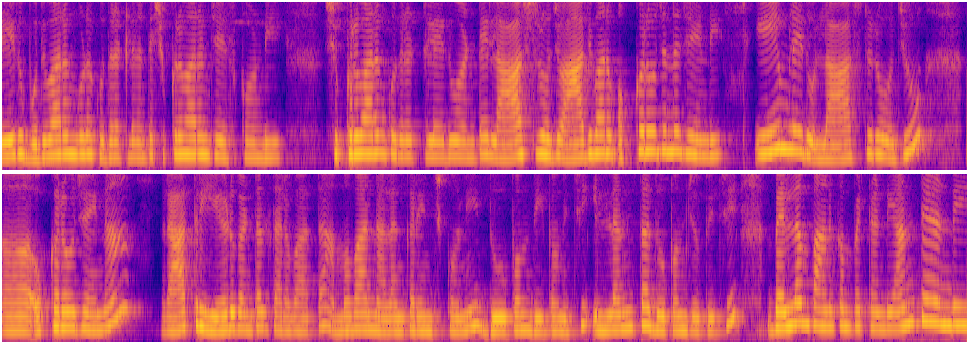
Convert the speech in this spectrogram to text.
లేదు బుధవారం కూడా కుదరట్లేదు అంటే శుక్రవారం చేసుకోండి. శుక్రవారం కుదరట్లేదు అంటే లాస్ట్ రోజు ఆదివారం ఒక్క రోజన్నా చేయండి. ఏం లేదు లాస్ట్ రోజు ఒక్కరోజైనా రాత్రి ఏడు గంటల తర్వాత అమ్మవారిని అలంకరించుకొని ధూపం దీపం ఇచ్చి ఇల్లంతా ధూపం చూపించి బెల్లం పానకం పెట్టండి. అంతే అండి.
